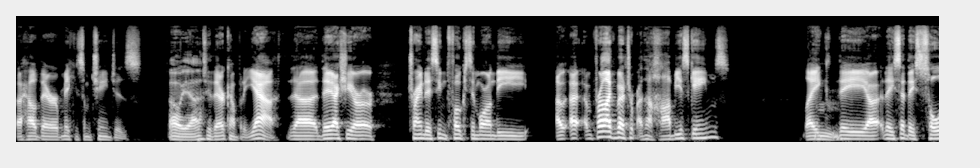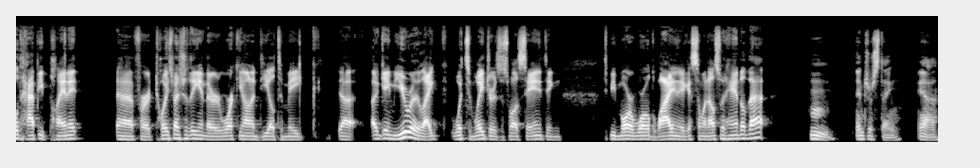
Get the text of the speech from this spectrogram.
a, how they're making some changes oh yeah to their company yeah the, they actually are trying to seem to focus in more on the uh, uh, for lack of a better term the hobbyist games like Mm. they uh, they said they sold happy planet uh, for a toy specialty and they're working on a deal to make uh, a game you really like wits and wagers as well as say anything to be more worldwide and i guess someone else would handle that Hmm. Interesting. Yeah.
